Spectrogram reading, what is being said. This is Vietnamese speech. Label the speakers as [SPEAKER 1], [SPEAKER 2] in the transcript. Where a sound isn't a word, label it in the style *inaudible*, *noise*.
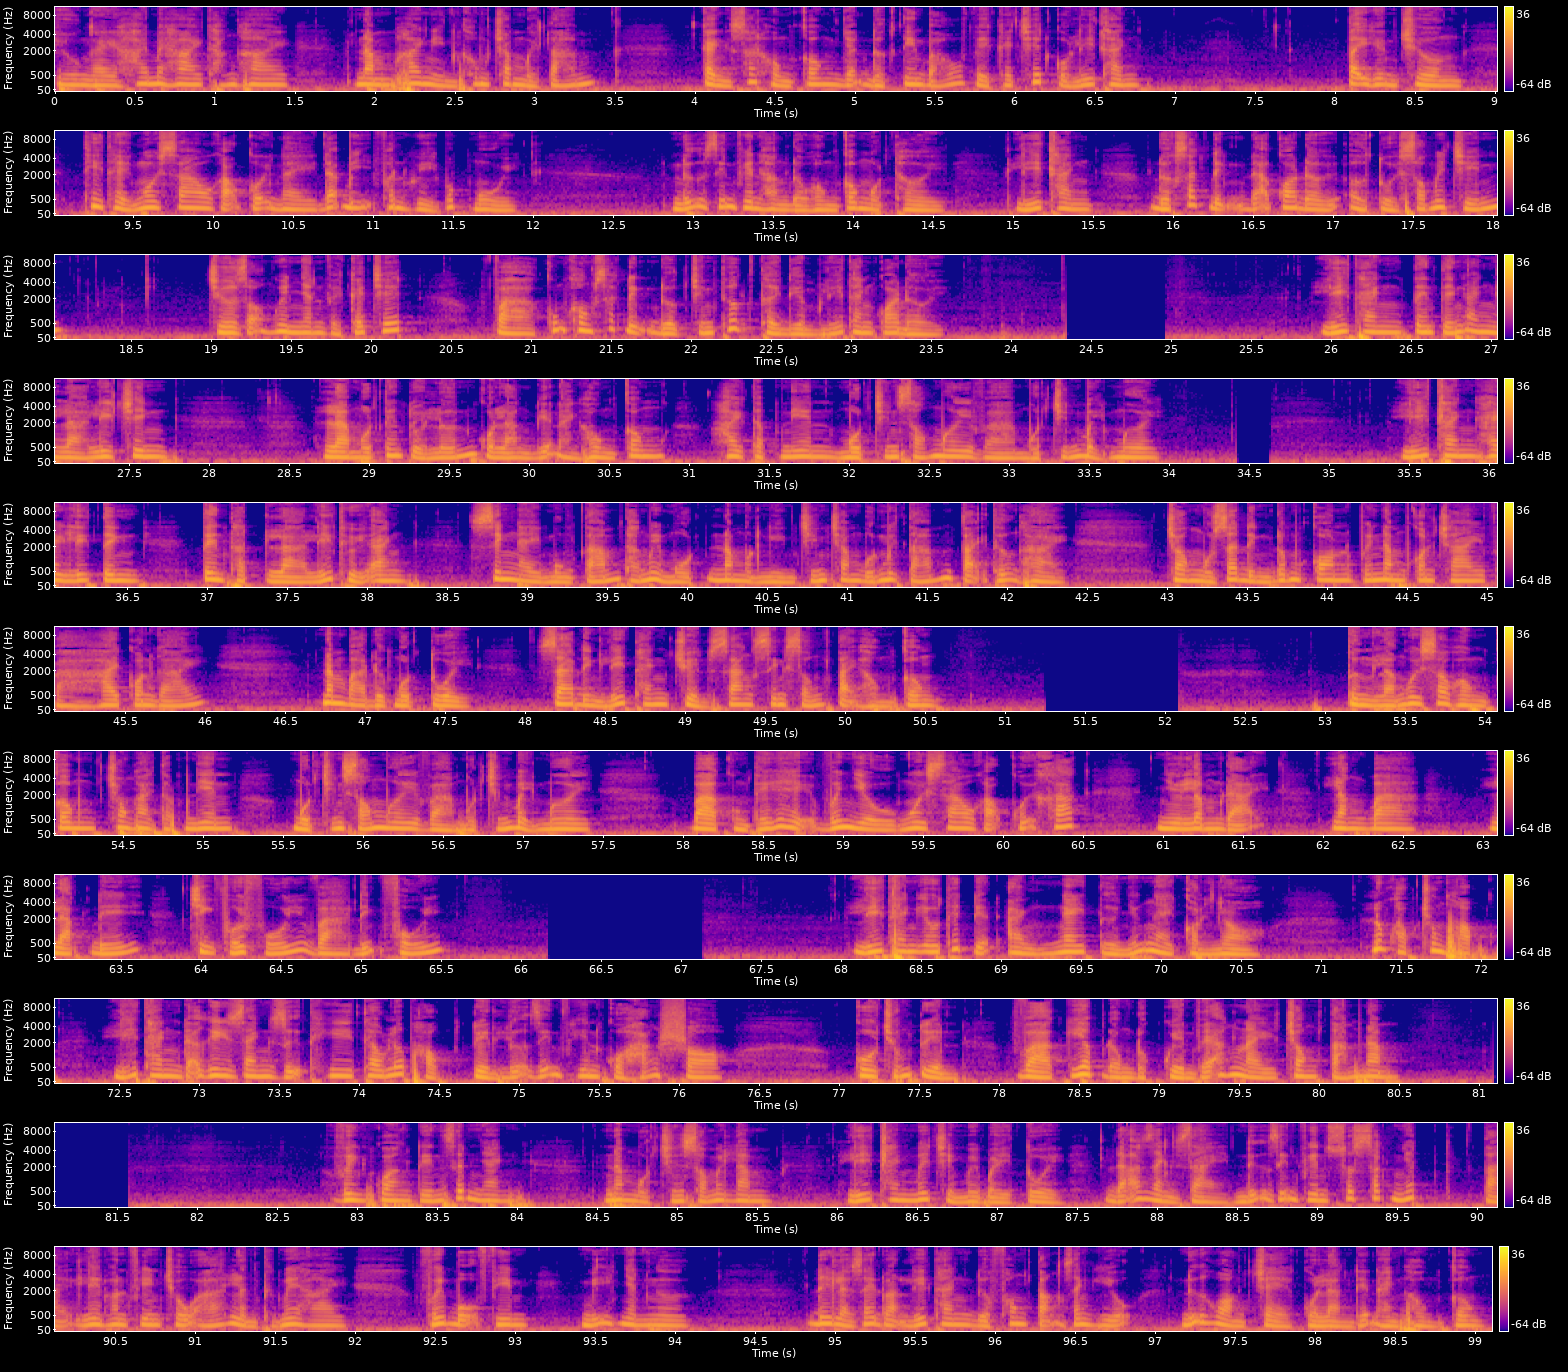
[SPEAKER 1] Chiều ngày 22 tháng 2 năm 2018, cảnh sát Hồng Kông nhận được tin báo về cái chết của Lý Thanh. Tại hiện trường, thi thể ngôi sao gạo cội này đã bị phân hủy bốc mùi. Nữ diễn viên hàng đầu Hồng Kông một thời, Lý Thanh, được xác định đã qua đời ở tuổi 69. Chưa rõ nguyên nhân về cái chết và cũng không xác định được chính thức thời điểm Lý Thanh qua đời. Lý Thanh tên tiếng Anh là Lý Trinh, là một tên tuổi lớn của làng điện ảnh Hồng Kông hai thập niên 1960 và 1970. Lý Thanh hay Lý Tinh, tên thật là Lý Thủy Anh, sinh ngày 8 tháng 11 năm 1948 tại Thượng Hải, trong một gia đình đông con với 5 con trai và hai con gái. Năm bà được 1 tuổi, gia đình Lý Thanh chuyển sang sinh sống tại Hồng Kông. Từng là ngôi sao Hồng Kông trong hai thập niên 1960 và 1970, bà cùng thế hệ với nhiều ngôi sao gạo cội khác như Lâm Đại, Lăng Ba, Lạc Đế, Trịnh Phối Phối và Định Phối. Lý Thanh yêu thích điện ảnh ngay từ những ngày còn nhỏ. Lúc học trung học, Lý Thanh đã ghi danh dự thi theo lớp học tuyển lựa diễn viên của hãng Shaw. Cô trúng tuyển và ký hợp đồng độc quyền với hãng này trong 8 năm. Vinh quang đến rất nhanh. Năm 1965, Lý Thanh mới chỉ 17 tuổi, đã giành giải nữ diễn viên xuất sắc nhất tại Liên hoan phim châu Á lần thứ 12 với bộ phim Mỹ Nhân Ngư. Đây là giai đoạn Lý Thanh được phong tặng danh hiệu nữ hoàng trẻ của làng điện ảnh Hồng Kông.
